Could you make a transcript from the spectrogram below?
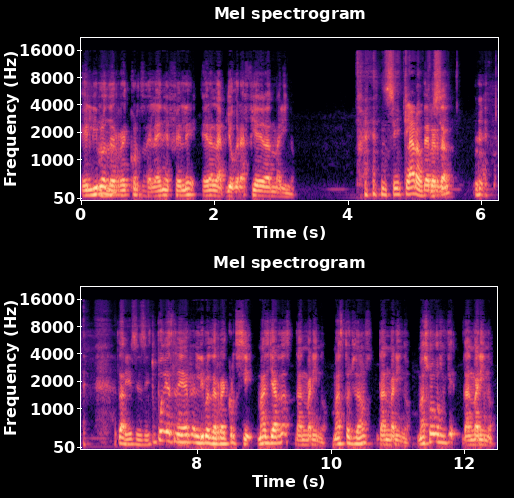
el libro de récords de la NFL era la biografía de Dan Marino. sí, claro. De pues verdad. Sí. sí, sí, Tú podías leer el libro de récords, sí. Más yardas, Dan Marino. Más touchdowns, Dan Marino. Más juegos, Dan Marino.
